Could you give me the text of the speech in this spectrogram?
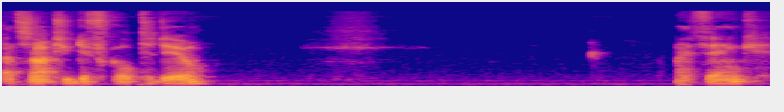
that's not too difficult to do. I think.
